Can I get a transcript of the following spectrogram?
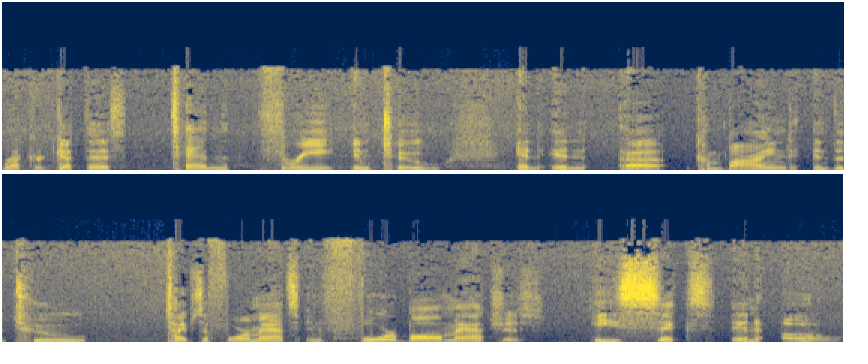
record, get this 10 3 and 2. And in uh, combined in the two types of formats in four ball matches, he's 6 and 0.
